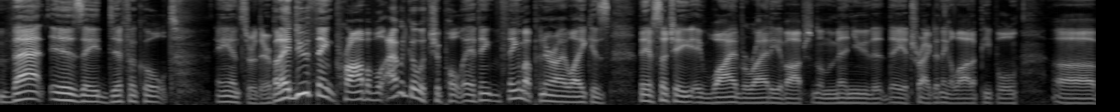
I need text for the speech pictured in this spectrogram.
That is a difficult answer there. But I do think probably I would go with Chipotle. I think the thing about Panera I like is they have such a, a wide variety of options on the menu that they attract. I think a lot of people. Uh,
